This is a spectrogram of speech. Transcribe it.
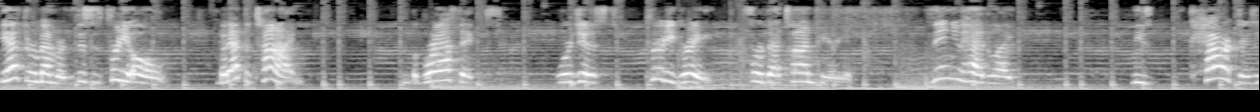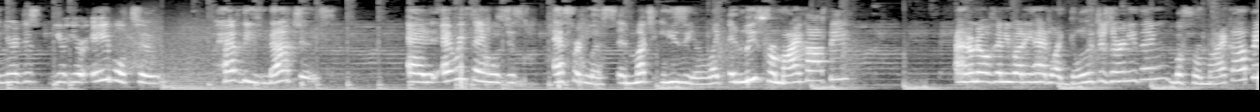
you have to remember that this is pretty old, but at the time, the graphics were just pretty great for that time period. Then you had like these characters, and you're just you're, you're able to have these matches, and everything was just effortless and much easier. Like at least for my copy, I don't know if anybody had like glitches or anything, but for my copy,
